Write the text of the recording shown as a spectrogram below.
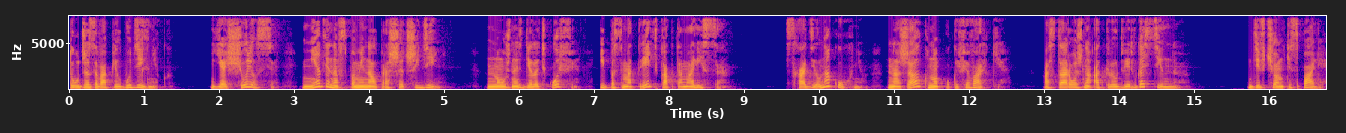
тут же завопил будильник. Я щурился медленно вспоминал прошедший день. Нужно сделать кофе и посмотреть, как там Алиса. Сходил на кухню, нажал кнопку кофеварки. Осторожно открыл дверь в гостиную. Девчонки спали.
